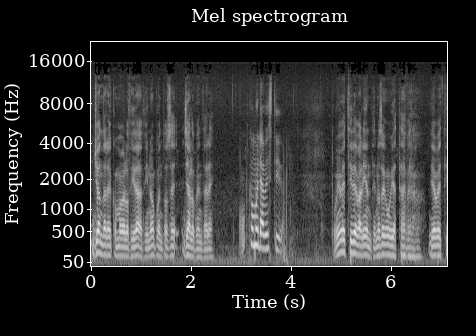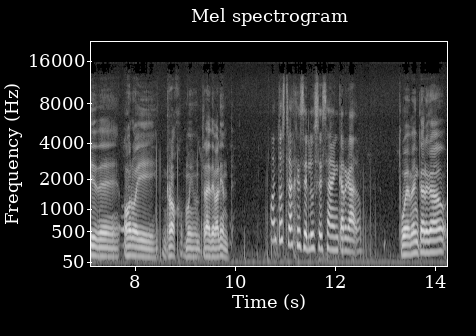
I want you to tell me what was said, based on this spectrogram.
yo andaré con más velocidad, si no, pues entonces ya lo pensaré. ¿Cómo irá vestido? Pues me vestí de valiente, no sé cómo voy a estar, pero voy a vestir de oro y rojo, muy un traje de valiente. ¿Cuántos trajes de luces ha encargado? Pues me he encargado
